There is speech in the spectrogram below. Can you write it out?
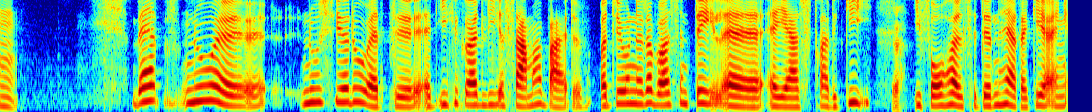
Mm. Hvad, nu, øh, nu siger du, at, øh, at I kan godt lide at samarbejde, og det er jo netop også en del af, af jeres strategi ja. i forhold til den her regering,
